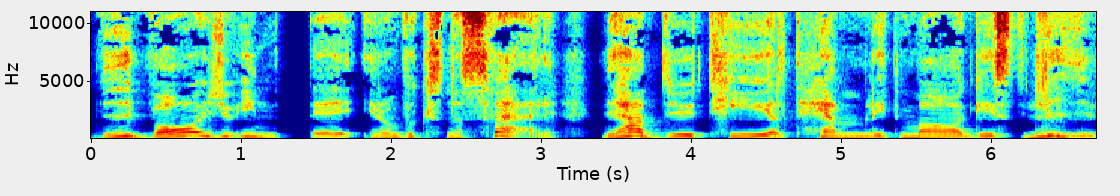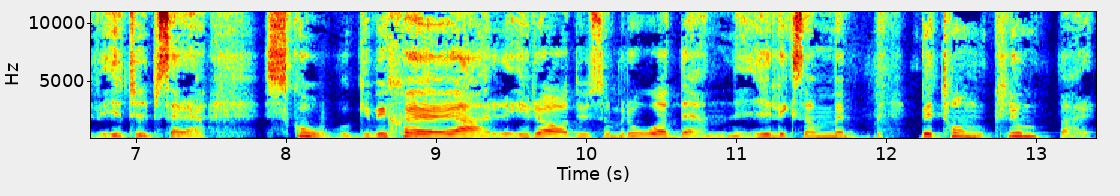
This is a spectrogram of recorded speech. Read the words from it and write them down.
vi var ju inte i de vuxna sfär. Vi hade ju ett helt hemligt magiskt liv i typ så här skog, vid sjöar, i radhusområden, i liksom betongklumpar.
